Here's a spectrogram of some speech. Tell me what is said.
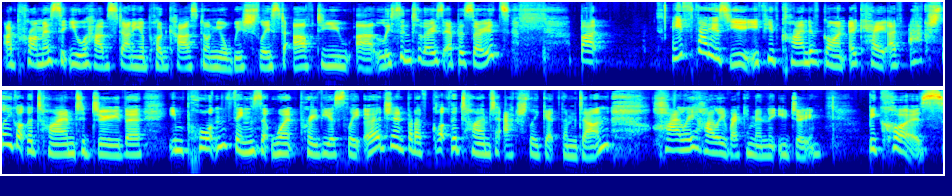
I promise that you will have starting a podcast on your wish list after you uh, listen to those episodes. But if that is you, if you've kind of gone, okay, I've actually got the time to do the important things that weren't previously urgent, but I've got the time to actually get them done, highly, highly recommend that you do. Because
